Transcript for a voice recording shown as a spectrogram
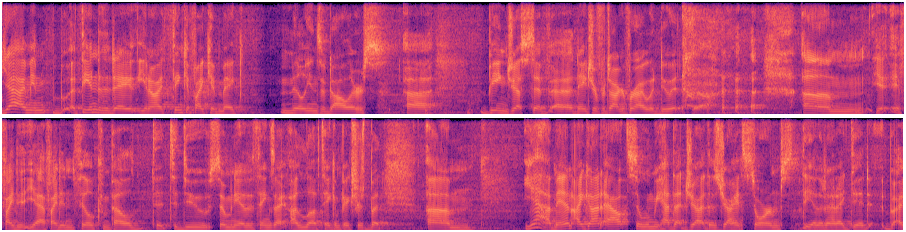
yeah, I mean, at the end of the day, you know, I think if I could make millions of dollars uh, being just a, a nature photographer, I would do it. Yeah. um, if I did, yeah, if I didn't feel compelled to, to do so many other things, I, I love taking pictures, but. Um, yeah, man, I got out. So when we had that gi- those giant storms the other night, I did. I,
